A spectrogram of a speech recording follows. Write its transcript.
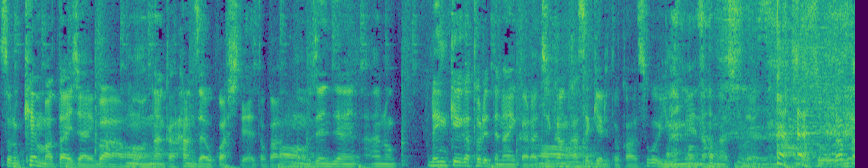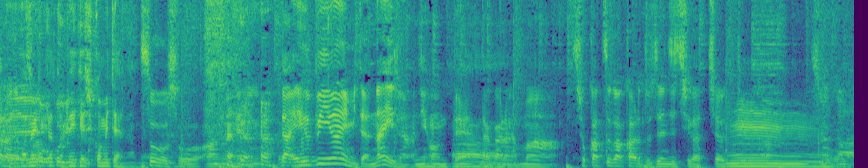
その県またいじゃえばもうなんか犯罪を犯してとかもう全然あの連携が取れてないから時間稼げるとかすごい有名な話で。そうだからアメリカとメキシコみたいな。そうそうあの辺。だ FBI みたいなのないじゃん日本って。だからまあ所轄が変わると全然違っちゃうってういうか。ん。なん。か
